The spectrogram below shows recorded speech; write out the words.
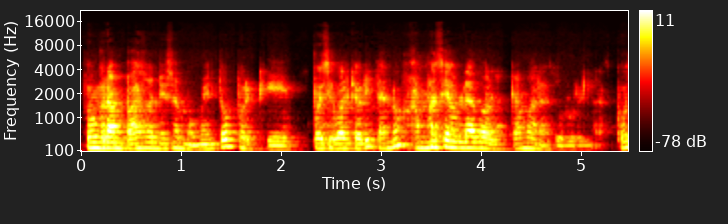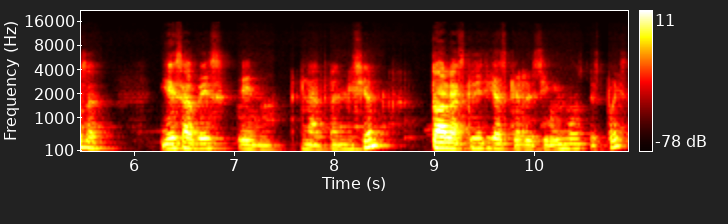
fue un gran paso en ese momento porque pues igual que ahorita, ¿no? Jamás he hablado a la cámara sobre las cosas. Y esa vez en, la transmisión, todas las críticas que recibimos después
